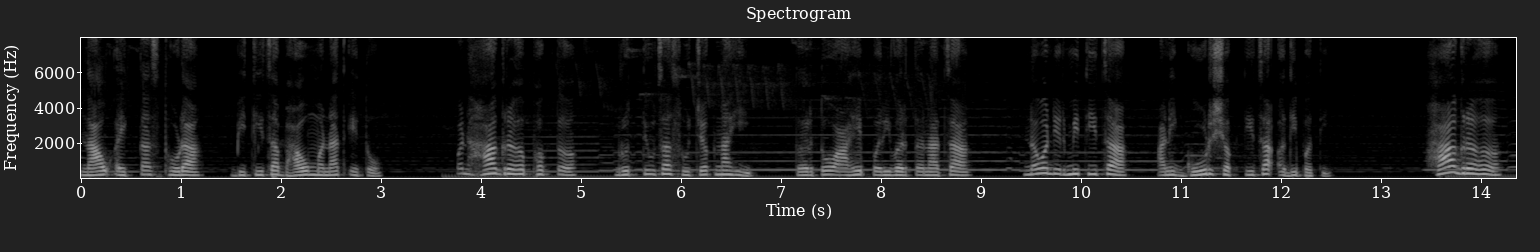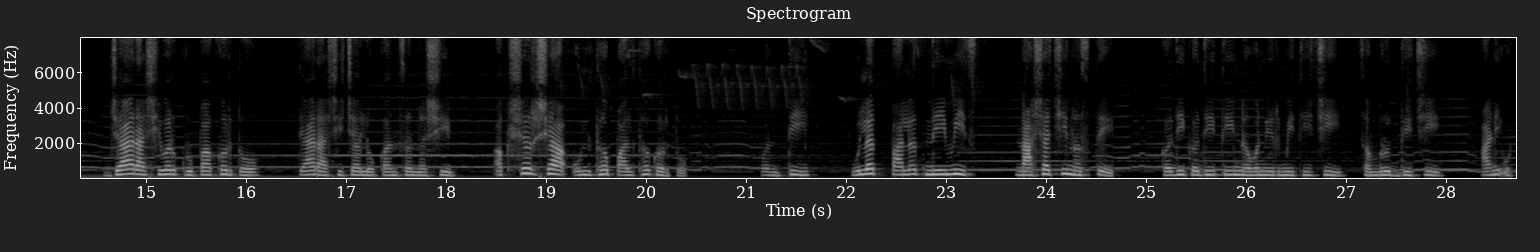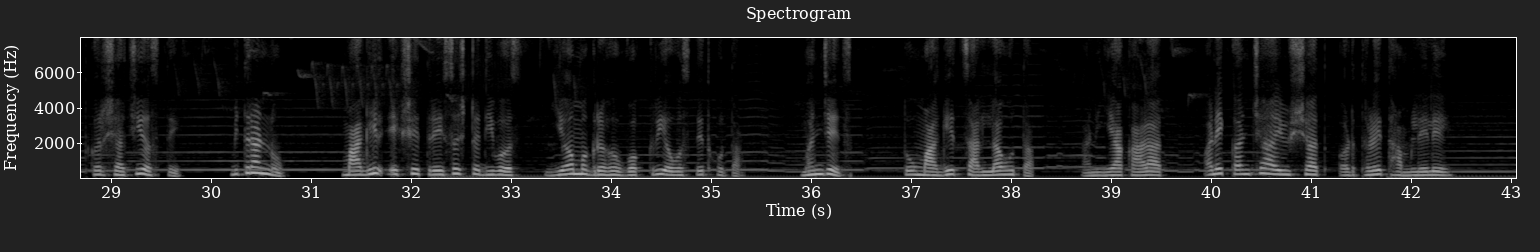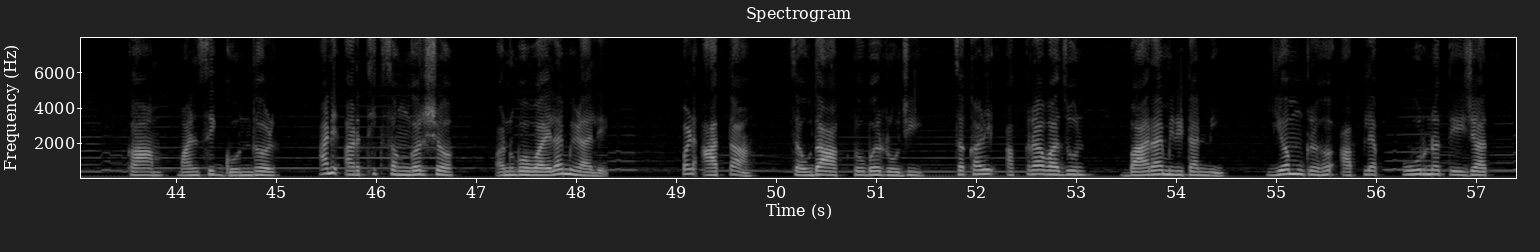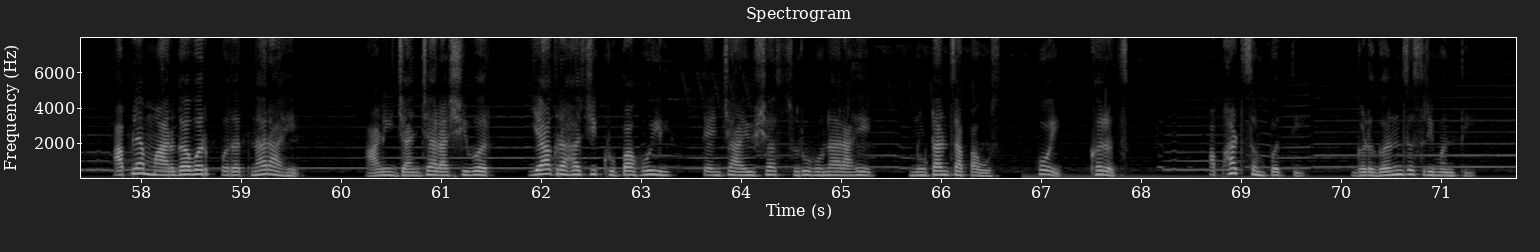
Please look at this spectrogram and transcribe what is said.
नाव ऐकताच थोडा भीतीचा भाव मनात येतो. पण हा ग्रह फक्त मृत्यूचा सूचक नाही तर तो आहे परिवर्तनाचा नवनिर्मितीचा आणि गूढ शक्तीचा अधिपती. हा ग्रह ज्या राशीवर कृपा करतो त्या राशीच्या लोकांचं नशीब अक्षरशः उलथं पालथं करतो. पण ती उलटपालत नेहमीच नाशाची नसते. कधीकधी ती नवनिर्मितीची समृद्धीची आणि उत्कर्षाची असते. मित्रांनो मागील एकशे त्रेसष्ट दिवस यमग्रह वक्री अवस्थेत होता. म्हणजेच तो मागे चालला होता आणि या काळात अनेकांच्या आयुष्यात अडथळे थांबलेले काम मानसिक गोंधळ आणि आर्थिक संघर्ष अनुभवायला मिळाले. पण आता चौदा ऑक्टोबर रोजी सकाळी अकरा वाजून बारा मिनिटांनी यमग्रह आपल्या पूर्ण तेजात आपल्या मार्गावर परतणार आहे आणि ज्यांच्या राशीवर या ग्रहाची कृपा होईल त्यांच्या आयुष्यात सुरू होणार आहे नोटांचा पाऊस. होय खरंच. अफाट संपत्ती गडगंज श्रीमंती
